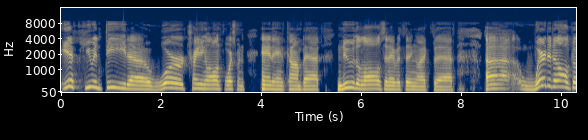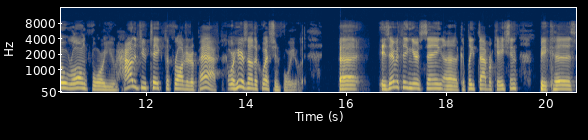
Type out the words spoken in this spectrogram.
if you indeed uh, were training law enforcement hand to hand combat, knew the laws and everything like that, uh, where did it all go wrong for you? How did you take the fraudulent path? Or here's another question for you. Uh, is everything you're saying a complete fabrication? Because,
